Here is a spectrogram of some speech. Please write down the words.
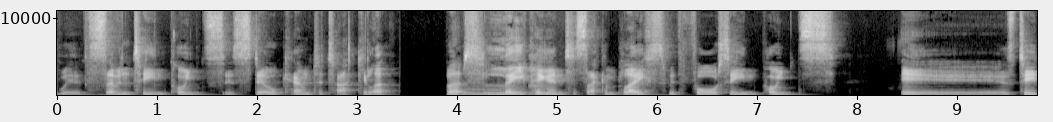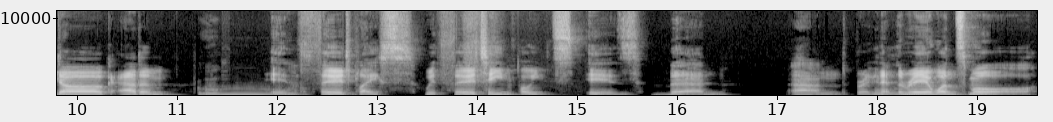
with 17 points, is still Countertacular. But leaping into second place with 14 points is T Dog Adam. Ooh. In hmm. third place with 13 points is Ben. And bringing up the rear hmm. once more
